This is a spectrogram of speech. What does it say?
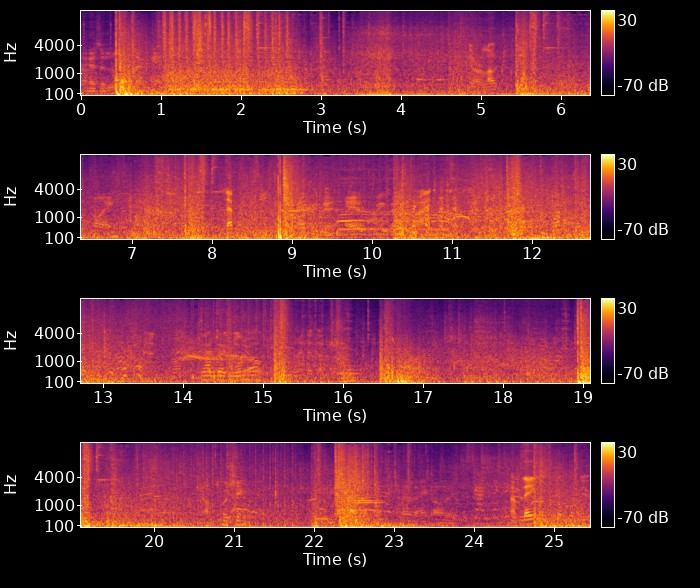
And there's a lot of them here. I'm pushing. I'm laying on top of you.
